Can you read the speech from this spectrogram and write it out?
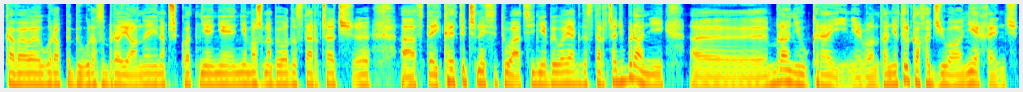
kawał Europy był rozbrojony i na przykład nie, nie, nie można było dostarczać e, w tej krytycznej sytuacji, nie było jak dostarczać broni, e, broni Ukrainie, bo to nie tylko chodziło o niechęć,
